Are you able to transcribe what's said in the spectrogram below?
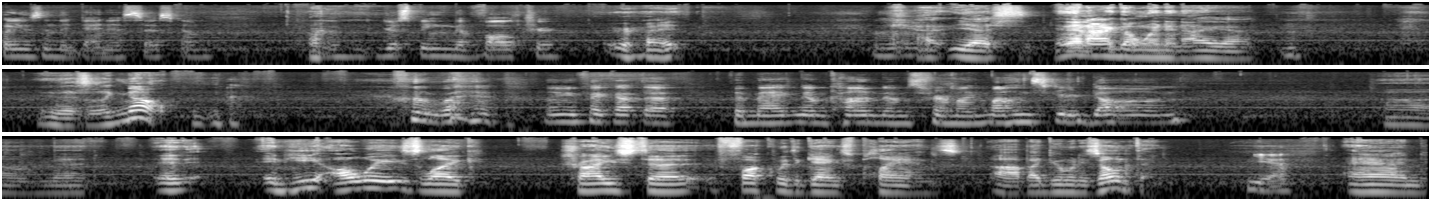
plays in the Dennis system. just being the vulture. Right. Uh, Uh, yes. And then I go in and I uh and it's like no. let, let me pick up the, the Magnum condoms for my monster dong. Oh man. And and he always like tries to fuck with the gang's plans uh, by doing his own thing. Yeah. And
